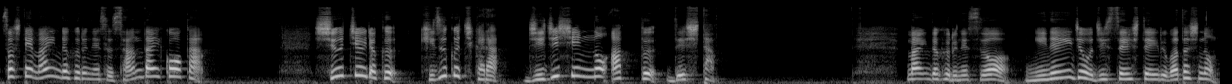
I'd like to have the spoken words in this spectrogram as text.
そしてマインドフルネス三大効果集中力気づく力自自身のアップでした。マインドフルネスを2年以上実践している私の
